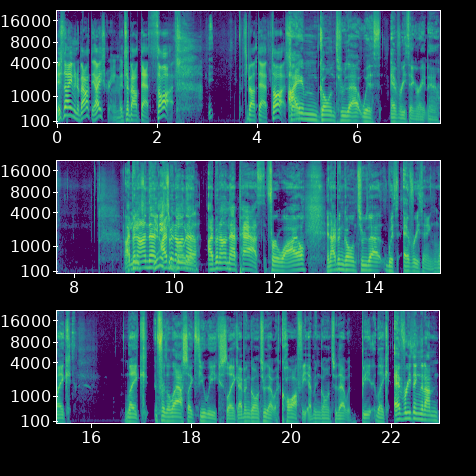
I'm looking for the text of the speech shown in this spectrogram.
it's not even about the ice cream it's about that thought. It's about that thought. So I'm going through that with everything right now. I've been need- on that. I've been on that. I've been on that path for a while, and I've been going through that with everything. Like, like for the last like few weeks. Like I've been going through that with coffee. I've been going through that with beer. Like everything that I'm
